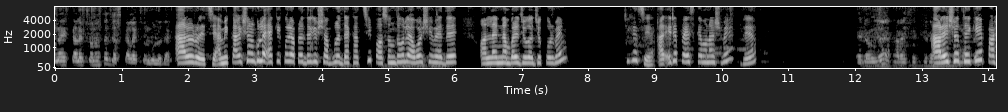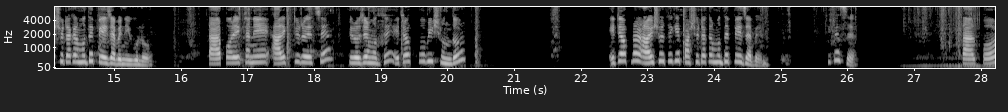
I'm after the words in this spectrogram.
অনেক কালেকশন আছে জাস্ট কালেকশনগুলো দেখ। আরও রয়েছে। আমি কালেকশনগুলো এক এক করে আপনাদেরকে সবগুলো দেখাচ্ছি। পছন্দ হলে অবশ্যই ভাইদের অনলাইন নাম্বারে যোগাযোগ করবেন। ঠিক আছে? আর এটা প্রাইস কেমন আসবে ভাইয়া? আড়াইশো থেকে পাঁচশো টাকার মধ্যে। পেয়ে যাবেন এগুলো। তারপর এখানে আরেকটি রয়েছে ফিরোজের মধ্যে। এটাও খুবই সুন্দর। এটা আপনার আড়াইশো থেকে পাঁচশো টাকার মধ্যে পেয়ে যাবেন। ঠিক আছে? তারপর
